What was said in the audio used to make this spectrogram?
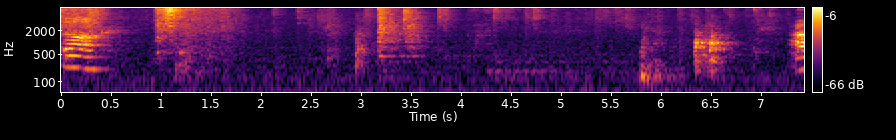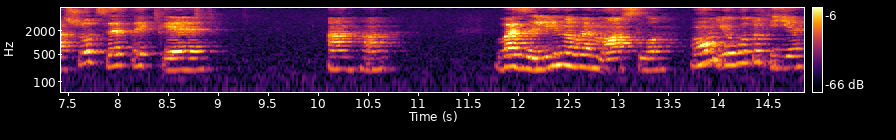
Так. А що це таке? Ага. Вазелінове масло. О, його тут є.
